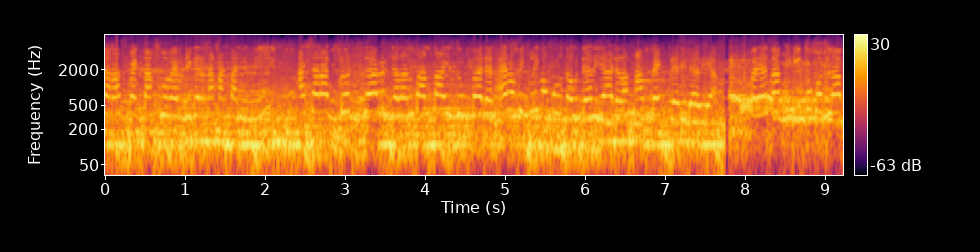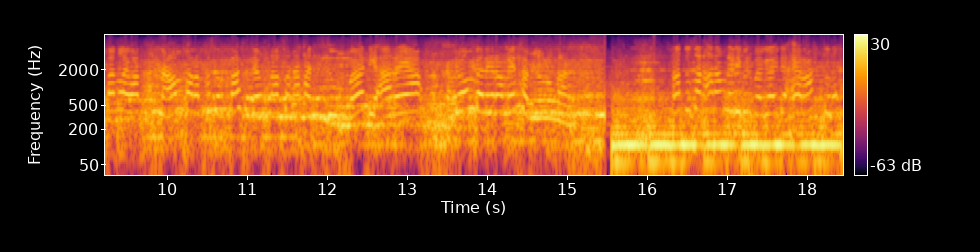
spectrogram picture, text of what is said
acara spektakuler dikarenakan pandemi, acara Gelegar Jalan Santai Zumba dan Aerobik 50 tahun Dahlia adalah comeback dari Dahlia. Pada saat ini pukul 8 lewat 6, para peserta sedang melaksanakan Zumba di area Dom Balirame Sabilulungan. Ratusan orang dari berbagai daerah turut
